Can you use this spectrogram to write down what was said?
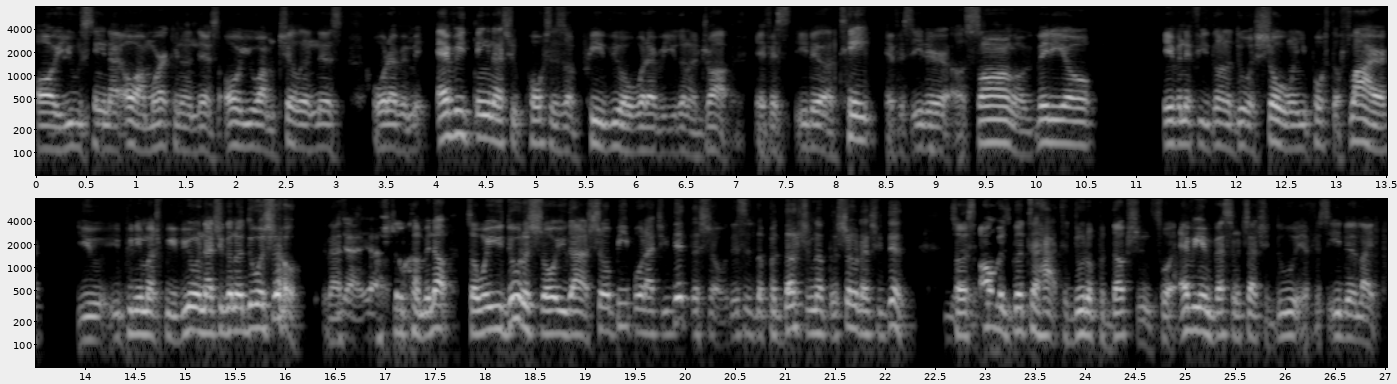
or you saying that, oh, I'm working on this, or you, I'm chilling this, or whatever. Everything that you post is a preview of whatever you're gonna drop. If it's either a tape, if it's either a song or video, even if you're gonna do a show, when you post a flyer, you you pretty much previewing that you're gonna do a show. That's yeah, yeah. show coming up. So when you do the show, you gotta show people that you did the show. This is the production of the show that you did. So it's always good to have to do the production. So every investment that you do, if it's either like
